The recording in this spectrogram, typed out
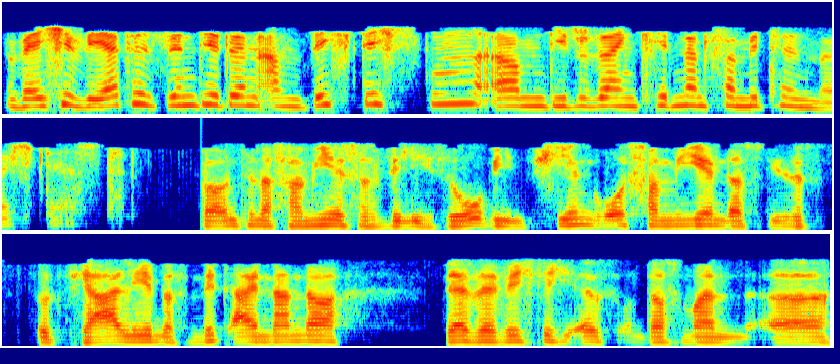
Welche Werte sind dir denn am wichtigsten, ähm, die du deinen Kindern vermitteln möchtest? Bei uns in der Familie ist das wirklich so, wie in vielen Großfamilien, dass dieses Sozialleben, das Miteinander sehr, sehr wichtig ist und dass man äh,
